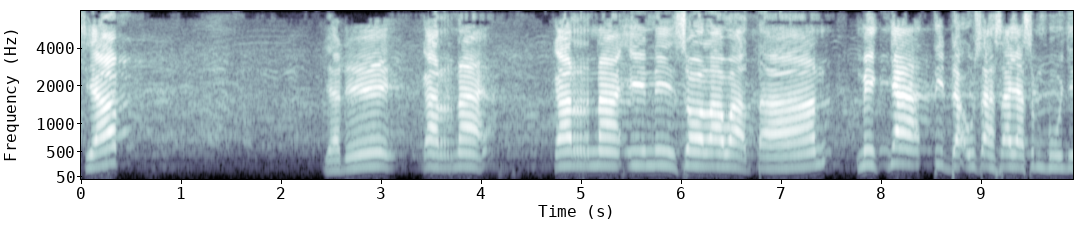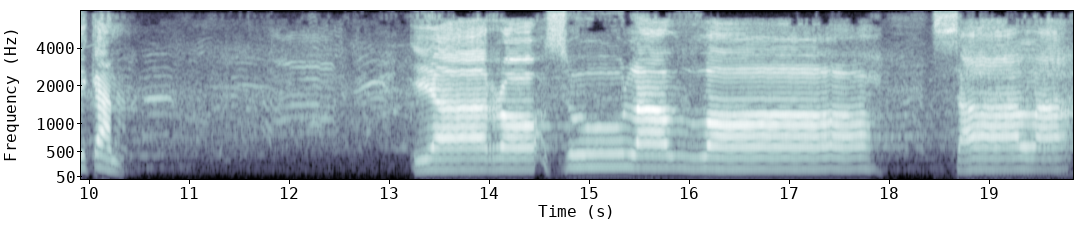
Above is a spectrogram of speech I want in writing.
Siap? Jadi karena karena ini solawatan, miknya tidak usah saya sembunyikan. Ya Rasulullah salam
